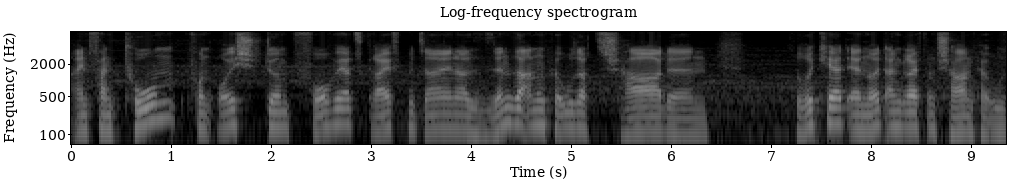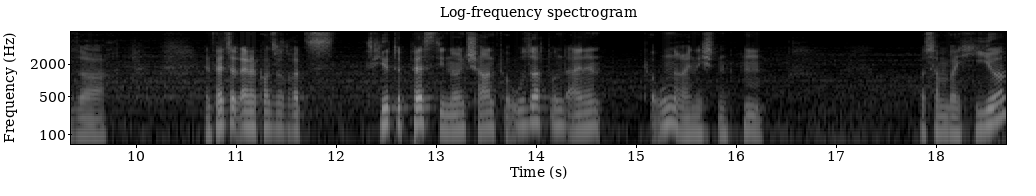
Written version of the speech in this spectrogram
Ein Phantom von euch stürmt vorwärts, greift mit seiner Sense an und verursacht Schaden. Zurückkehrt, erneut angreift und Schaden verursacht. Entfesselt eine konzentrierte Pest, die neuen Schaden verursacht und einen verunreinigten. Hm. Was haben wir hier?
